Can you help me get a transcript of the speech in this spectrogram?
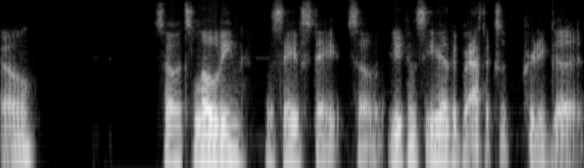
Go. So it's loading the save state. So you can see here the graphics are pretty good.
